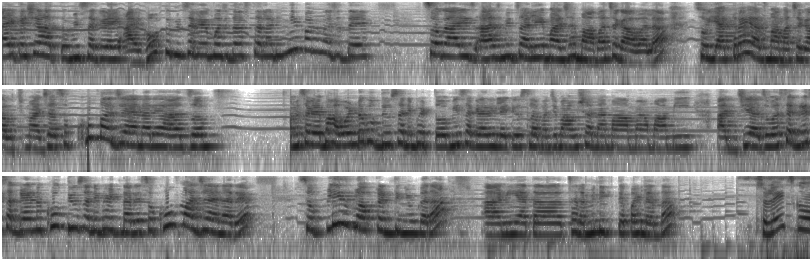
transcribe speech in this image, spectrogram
हाय कसे आहात तुम्ही सगळे? आय होप तुम्ही सगळे मजेत असताल आणि मी पण मजेत आहे. सो गाईज आज मी चालली माझ्या मामाच्या गावाला. सो यात्रा आहे आज मामाच्या गावची. माझ्या असं खूप मजा येणार आहे आज. आम्ही सगळे भावंड खूप दिवसांनी भेटतो. मी सगळ्या रिलेटिव्हला म्हणजे मावशांना मामा मामी आजी आजोबा सगळे सगळ्यांना खूप दिवसांनी भेटणार आहे. सो खूप मजा येणार आहे. सो प्लीज ब्लॉग कंटिन्यू करा. आणि आता चला मी निघते पहिल्यांदा. सो लेट्स गो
